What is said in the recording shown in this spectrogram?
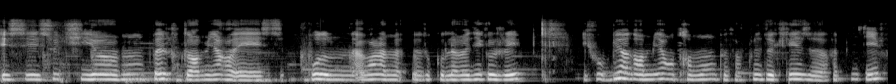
Et c'est ce qui euh, m'empêche de dormir et pour avoir la, la maladie que j'ai, il faut bien dormir, autrement on peut faire plus de crises répétitives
